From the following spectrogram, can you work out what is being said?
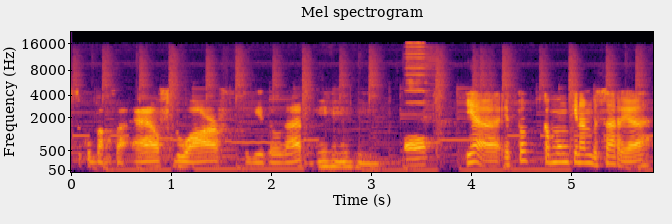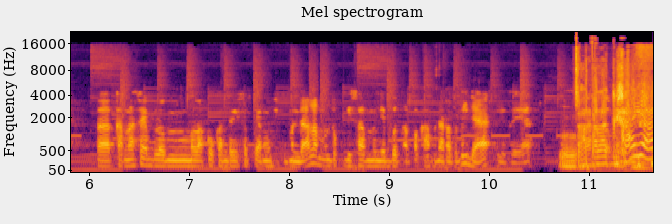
suku bangsa elf, dwarf, begitu kan? Oh, Ya, itu kemungkinan besar ya. Eh, karena saya belum melakukan riset yang cukup mendalam untuk bisa menyebut apakah benar atau tidak gitu ya. apalagi saya.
